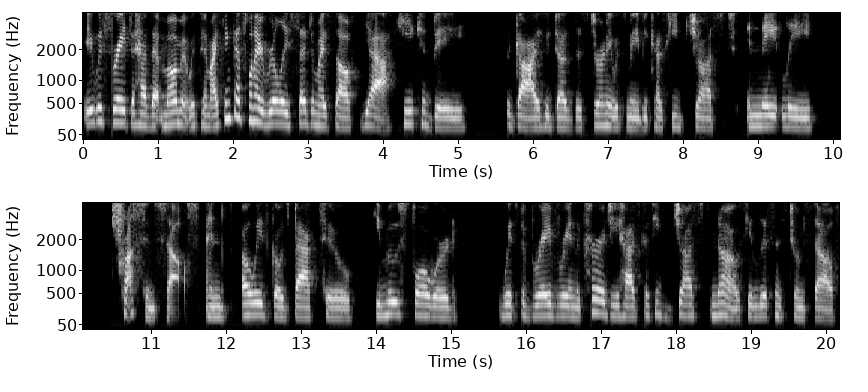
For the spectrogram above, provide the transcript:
it was great to have that moment with him. I think that's when I really said to myself, yeah, he can be the guy who does this journey with me because he just innately trusts himself and always goes back to he moves forward with the bravery and the courage he has because he just knows he listens to himself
